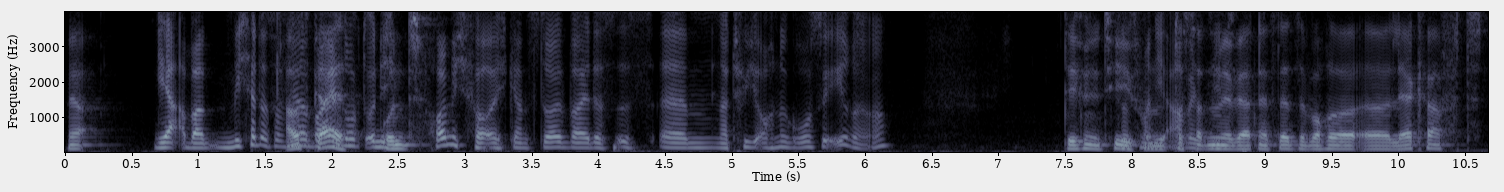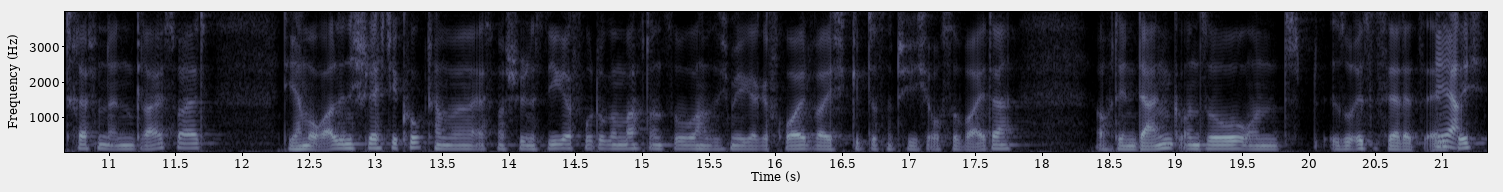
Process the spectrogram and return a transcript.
Ja. Ja, aber mich hat das auf jeden Fall beeindruckt und ich und freue mich für euch ganz doll, weil das ist ähm, natürlich auch eine große Ehre. Ne? Definitiv. Und das hatten wir, wir hatten jetzt letzte Woche äh, Lehrkrafttreffen in Greifswald. Die haben auch alle nicht schlecht geguckt, haben wir erstmal ein schönes Siegerfoto gemacht und so, haben sich mega gefreut, weil ich gebe das natürlich auch so weiter. Auch den Dank und so und so ist es ja letztendlich. Ja.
